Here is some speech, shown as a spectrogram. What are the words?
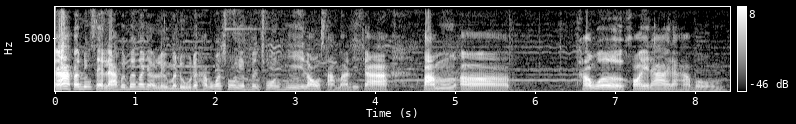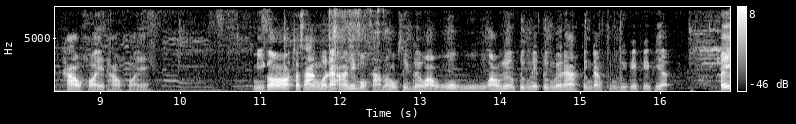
นะปั้นดึงเสร็จแล้วเพื่อนๆก็อย่าลืมมาดูนะครับเพราะว่าช่วงนี้เป็นช่วงที่เราสามารถที่จะปั๊มเอ่อทาวเวอร์คอยได้นะครับผมทาวคอยทาวคอยมีก็จะสร้างหมดแล้วอ่านี่บวก360เลยว่ะโอ้โหเอาเรื่องตึงในตึงเลยนะ ตึงดังตึงเปี้ยเปี้ยเปี้ยเฮ้ย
